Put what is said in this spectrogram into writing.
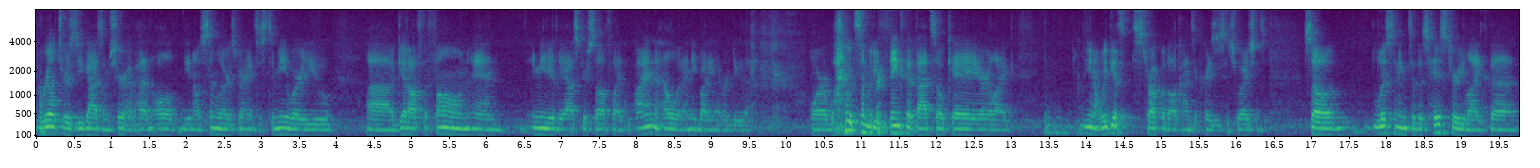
realtors. You guys, I'm sure, have had all you know similar experiences to me, where you uh, get off the phone and immediately ask yourself, like, why in the hell would anybody ever do that? Or why would somebody think that that's okay? Or like, you know, we get struck with all kinds of crazy situations. So listening to this history, like the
